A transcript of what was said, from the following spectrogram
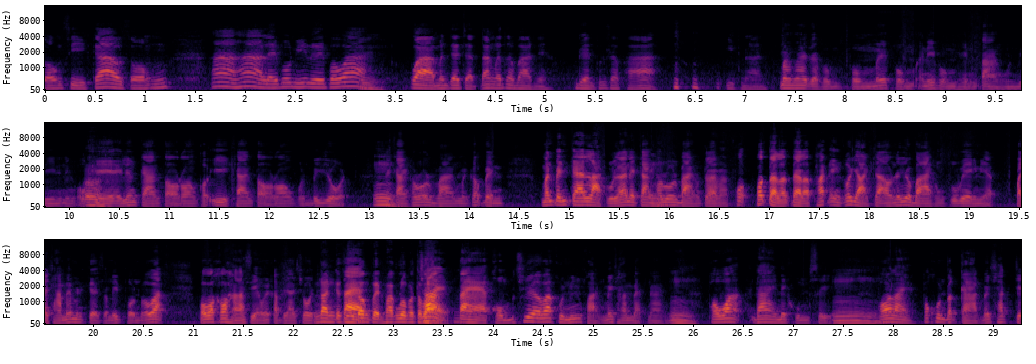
สองสี่เก้าสองห้าห้าอะไรพวกนี้เลยเพราะว่าอืมกว่ามันจะจัดตั้งรัฐบาลเนี่ย เดือนพฤษภาอีกนานไม่ไม่แต่ผมผมไม่ผม อันนี้ผมเห็นต่างคุณบีนิดนึงโอเคไอเรื่องการต่อรองเก้าอี้การต่อรองผลประโยชน์อืม ในการเข้าร่วมรัฐบาลมันก็เป็นมันเป็นแกนหลักอยู่แล้วในการเข้าร่วมรัฐบาลของแต่ละพรรคเพราะเพราะแต่ละแต่ละพรรคเองก็อยากจะเอานโยบายของตัวเองเนี่ยไปทำให้มันเกิดสำลิดผล เพราะว่าเพราะว่าเขาหาเสียงไว้กับประชาชนนั่นก็คือต้องเป็นพรรคร่วมรัฐบาใช่ลแต่ผมเชื่อว่าคุณมิ่งขวัญไม่ทำแบบนั้นอืมเพราะว่าได้ไม่คุ้มเสียอืมเพราะอะไรเพราะคุณประกาศไว้ชัดเจ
